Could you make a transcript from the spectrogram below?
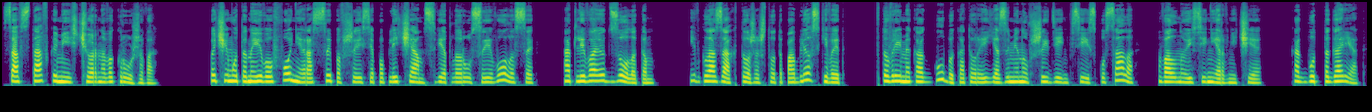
со вставками из черного кружева. Почему-то на его фоне рассыпавшиеся по плечам светло-русые волосы отливают золотом, и в глазах тоже что-то поблескивает, в то время как губы, которые я за минувший день все искусала, волнуясь и нервничая, как будто горят.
